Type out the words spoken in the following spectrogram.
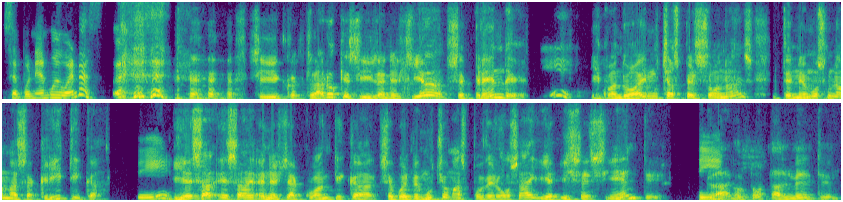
se ponían muy buenas. sí, claro que sí, la energía se prende. Y cuando hay muchas personas, tenemos una masa crítica. Sí. Y esa, esa energía cuántica se vuelve mucho más poderosa y, y se siente. Sí. Claro, totalmente.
